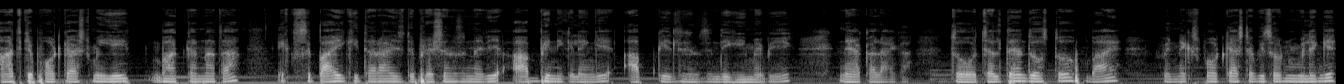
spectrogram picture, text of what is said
आज के पॉडकास्ट में यही बात करना था। एक सिपाही की तरह इस डिप्रेशन से निकलिए आप भी निकलेंगे, आपके ज़िंदगी में भी एक नया कल आएगा। तो चलते हैं दोस्तों बाय फिर नेक्स्ट पॉडकास्ट एपिसोड में मिलेंगे।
